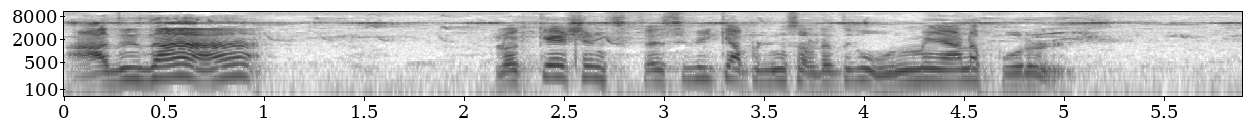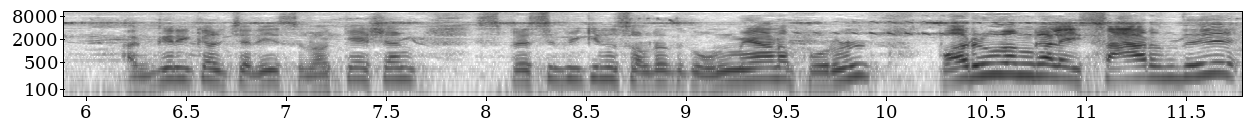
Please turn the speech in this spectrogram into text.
அதுதான் லொக்கேஷன் ஸ்பெசிஃபிக் அப்படின்னு சொல்கிறதுக்கு உண்மையான பொருள். அக்ரிகல்ச்சர் இஸ் லொக்கேஷன் ஸ்பெசிஃபிக்னு சொல்கிறதுக்கு உண்மையான பொருள். பருவங்களை சார்ந்து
